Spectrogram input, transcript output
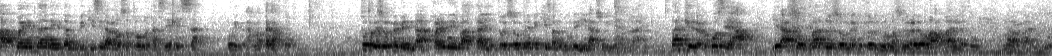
أبا إنني ذنبك سنع وسطوبة سيحسة وقلت رحمتك أكتب تو يسمى منا. فرني بحتاي تو يسمى من كيف ندور يلعسوا والله بركي العكوس يحا يلعسوا برتو يسمى كفر دور بس العيو ما بالتو ما باليو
